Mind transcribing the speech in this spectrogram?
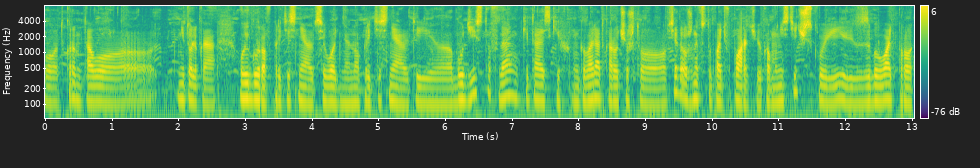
вот, кроме того, не только уйгуров притесняют сегодня, но притесняют и э, буддистов, да, китайских. Говорят, короче, что все должны вступать в партию коммунистическую и забывать про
